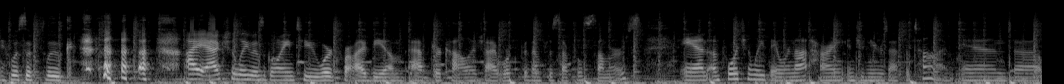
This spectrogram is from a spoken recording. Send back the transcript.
It was a fluke. I actually was going to work for IBM after college. I worked for them for several summers and unfortunately they were not hiring engineers at the time. And uh,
